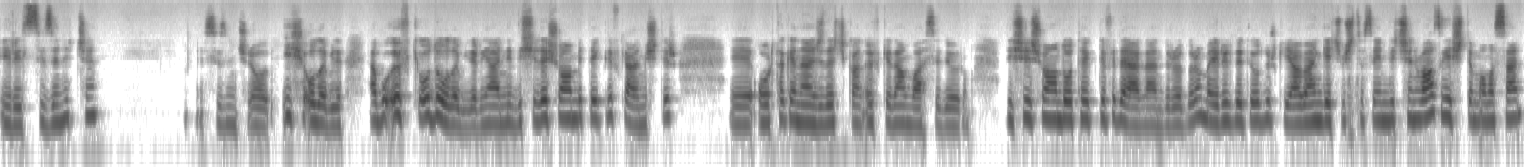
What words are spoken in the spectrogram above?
e, eril sizin için e, sizin için o iş olabilir. Ya bu öfke o da olabilir. Yani dişile şu an bir teklif gelmiştir. E, ortak enerjide çıkan öfkeden bahsediyorum. Dişi şu anda o teklifi değerlendiriyordur ama eril de diyordur ki ya ben geçmişte senin için vazgeçtim ama sen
